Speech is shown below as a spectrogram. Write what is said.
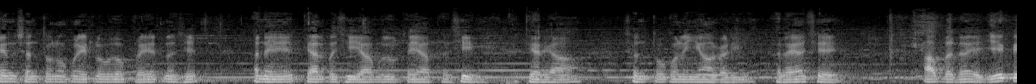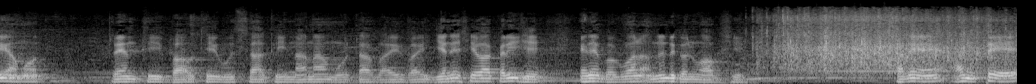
એમ સંતોનો પણ એટલો બધો પ્રયત્ન છે. અને ત્યાર પછી આ બધું થયા પછી અત્યારે આ સંતો પણ અહીંયા આગળ રહ્યા છે. આ બધાએ જે કંઈ આમાં પ્રેમથી, ભાવથી, ઉત્સાહથી, નાના, મોટા, ભાઈ ભાઈ જેને સેવા કરી છે, એને ભગવાન આનંદ ગણું આપશે. અને અંતે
